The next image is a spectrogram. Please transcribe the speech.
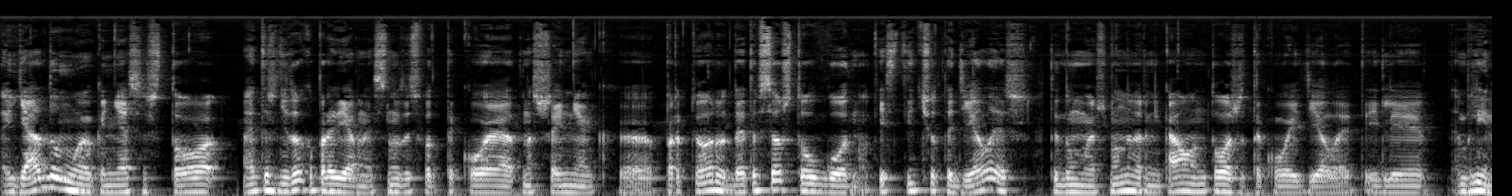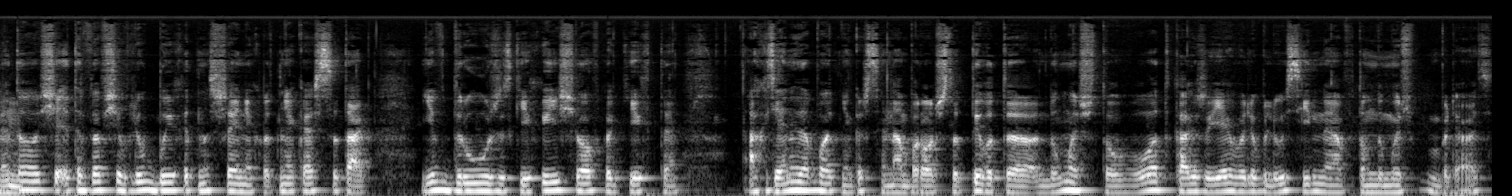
Я думаю, конечно, что это же не только про ревность, ну, то есть вот такое отношение к э, партнеру, да это все что угодно. Вот если ты что-то делаешь, ты думаешь, ну, наверняка он тоже такое делает. Или, блин, mm-hmm. это вообще, это вообще в любых отношениях, вот мне кажется так, и в дружеских, и еще в каких-то. А хотя иногда бывает, мне кажется, наоборот, что ты вот э, думаешь, что вот, как же я его люблю сильно, а потом думаешь, блядь,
